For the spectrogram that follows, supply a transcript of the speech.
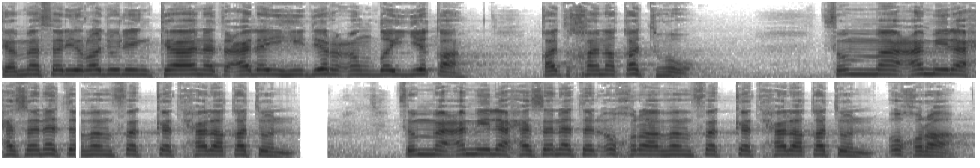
كمثل رجل كانت عليه درع ضيقة قد خنقته ثم عمل حسنة فانفكت حلقة ثم عمل حسنة أخرى فانفكت حلقة أخرى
